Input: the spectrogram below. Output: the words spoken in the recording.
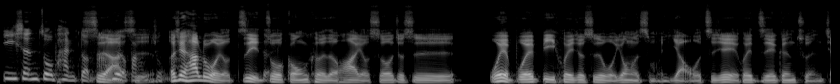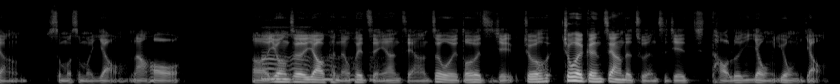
医生做判断是啊是有帮助。，而且他如果有自己做功课的话，有时候就是我也不会避讳，就是我用了什么药，我直接也会直接跟主人讲什么什么药，然后呃嗯用这个嗯药可能会怎样怎样，这我也都会直接就会就会跟这样的主人直接讨论用用药。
